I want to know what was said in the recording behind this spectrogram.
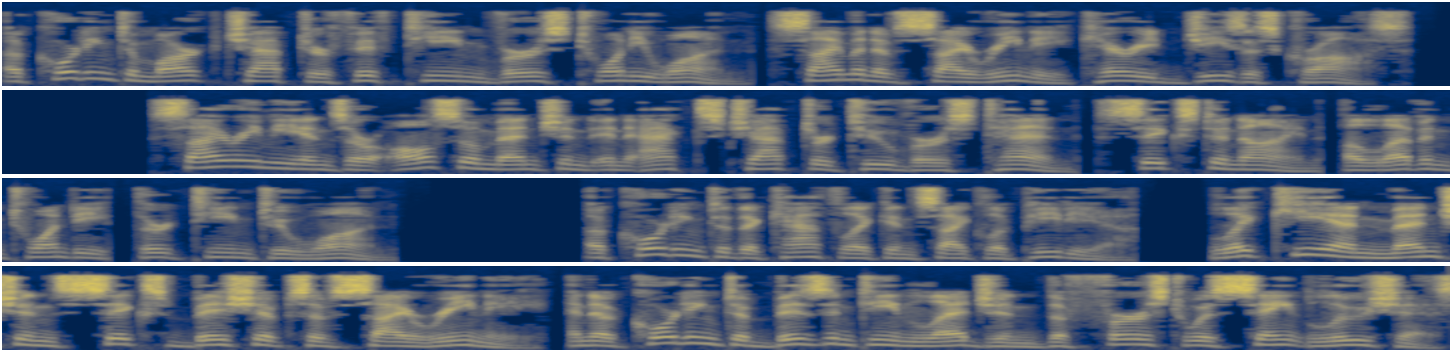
According to Mark chapter 15 verse 21, Simon of Cyrene carried Jesus' cross. Cyrenians are also mentioned in Acts chapter 2 verse 10, 6 to 9, 11 20, 13 to 1. According to the Catholic Encyclopedia, Lequien mentions six bishops of Cyrene, and according to Byzantine legend the first was Saint Lucius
